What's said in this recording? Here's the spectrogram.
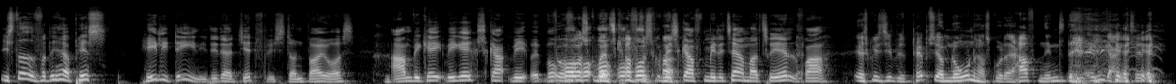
i stedet for det her pis. Hele ideen i det der jetfly stunt var jo også, ah, vi kan, vi kan ikke skaffe, vi, hvor, hvor, hvor, skulle hvor, skaffe hvor skulle vi skaffe militær materiel fra? Jeg skulle sige, hvis Pepsi om nogen har skulle da have haft en indgang til det.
